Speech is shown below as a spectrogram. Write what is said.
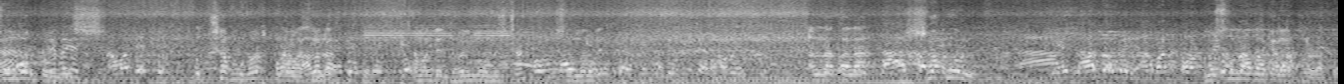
সুন্দর পরিবেশ। উৎসব মুখর আমাদের ধর্মীয় অনুষ্ঠান মুসলমানদের। আল্লাহ তালা সকল মুসলমানদেরকে আল্লাহ ভালো রাখো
